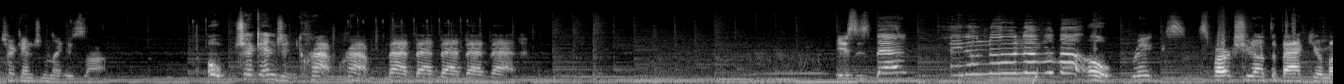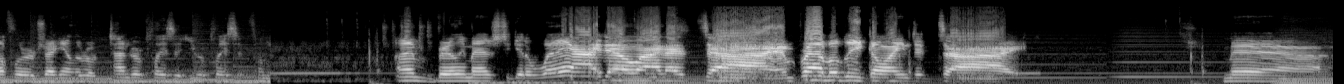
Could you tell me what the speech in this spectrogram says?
Check engine light is on. Oh, check engine! Crap, crap. Bad, bad, bad, bad, bad. Is this bad? I don't know enough about. Oh, brakes. Sparks shoot out the back of your muffler, dragging on the road. Time to replace it. You replace it from. I barely managed to get away. I don't want to die. I'm probably going to die. Man.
